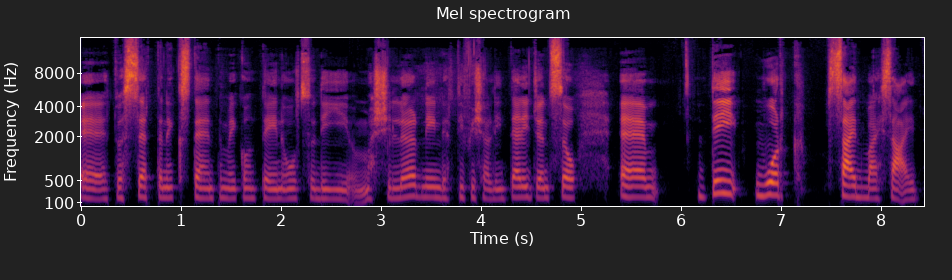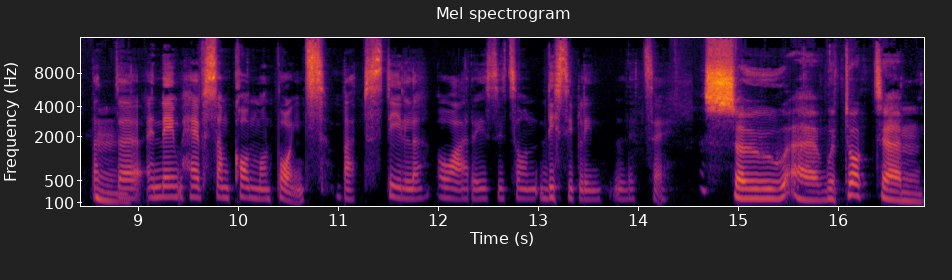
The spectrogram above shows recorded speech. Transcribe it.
Uh, to a certain extent, may contain also the machine learning, the artificial intelligence. So um, they work side by side, but mm. uh, and they have some common points. But still, OR is its own discipline, let's say. So uh, we've talked um,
